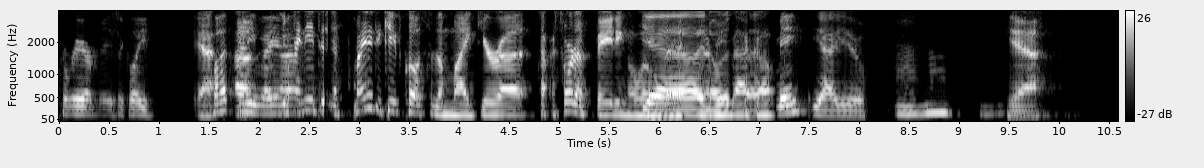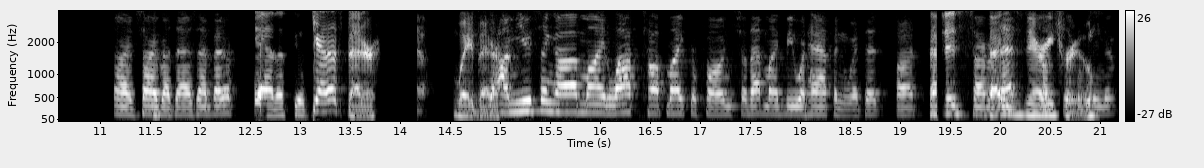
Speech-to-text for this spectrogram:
career, basically. Yeah. But uh, anyway, you uh, might need to might need to keep close to the mic. You're uh so- sort of fading a little Yeah, bit. I whenever you noticed back that. up. Me? Yeah, you. Yeah. All right, sorry about that. Is that better? Yeah, that's good. Yeah, that's better. Yeah. Way better. Yeah, I'm using uh, my laptop microphone, so that might be what happened with it. But that is sorry about that that. is very Let's true. continue.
